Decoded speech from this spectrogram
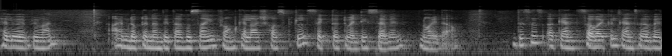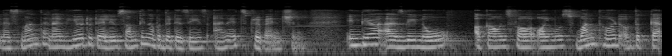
Hello everyone. I am Dr. Nandita Gusain from Kailash Hospital, Sector 27, Noida. This is a can- cervical cancer awareness month and I am here to tell you something about the disease and its prevention. India, as we know, accounts for almost one third of the ca-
